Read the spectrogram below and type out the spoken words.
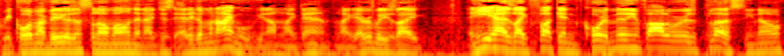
record my videos in slow mo and then I just edit them in iMovie. And I'm like, damn, like everybody's like, and he has like fucking quarter million followers plus, you know.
